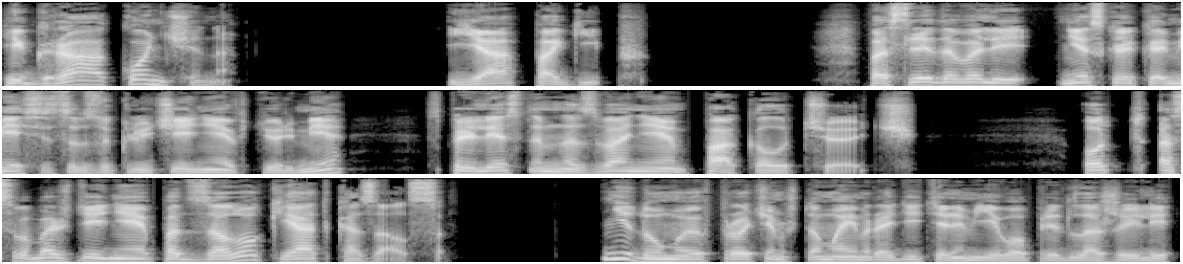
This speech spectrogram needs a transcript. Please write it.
игра окончена. Я погиб. Последовали несколько месяцев заключения в тюрьме с прелестным названием Пакл Church. От освобождения под залог я отказался. Не думаю, впрочем, что моим родителям его предложили,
